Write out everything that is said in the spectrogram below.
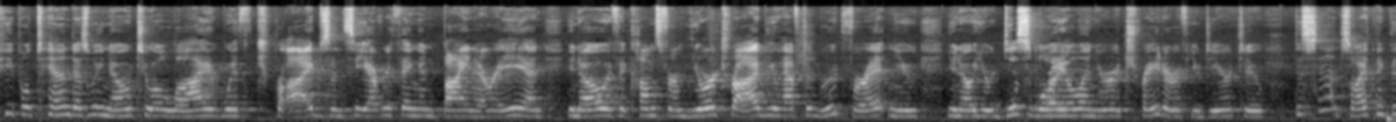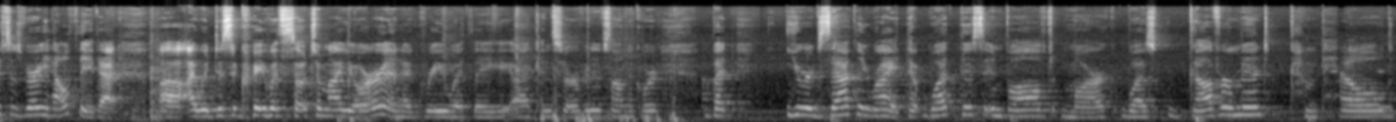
people tend, as we know, to ally with tribes and see everything in binary. And you know, if it comes from your tribe, you have to root for it, and you you know you're disloyal and you're a traitor if you dare to dissent. So I think this is very healthy. That uh, I would disagree with Sotomayor and agree with the uh, conservatives on the court, but you're exactly right that what this involved, Mark, was government compelled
